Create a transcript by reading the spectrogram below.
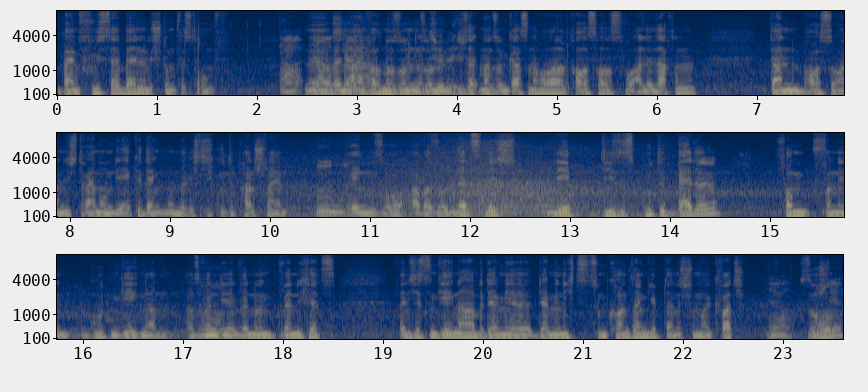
beim Freestyle-Battle stumpf ist Trumpf. Ah, Ne? ja, Wenn du safe. einfach nur so ein, so ein, wie sagt man, so ein Gassenhauer raushaust, wo alle lachen, dann brauchst du auch nicht dreimal um die Ecke denken und eine richtig gute Punchline Mhm. bringen. So. Aber so letztlich lebt dieses gute Battle vom, von den guten Gegnern. Also wenn, Mhm. die, wenn, du, wenn, ich jetzt, wenn ich jetzt einen Gegner habe, der mir, der mir nichts zum Kontern gibt, dann ist schon mal Quatsch. Ja, So. verstehe.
